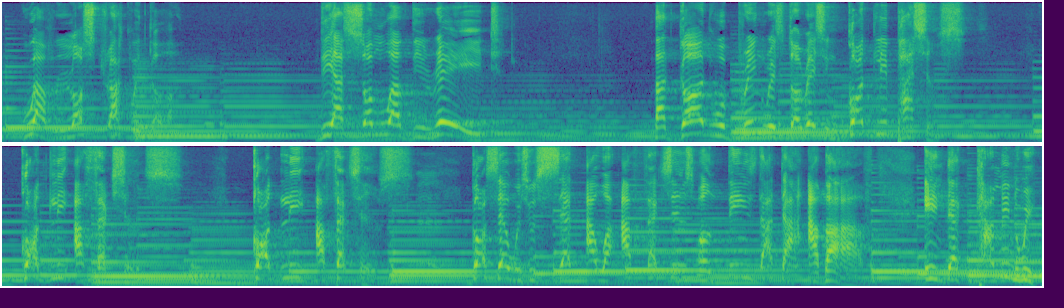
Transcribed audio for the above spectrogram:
who have lost track with God. There are some who have derailed. But God will bring restoration, godly passions godly affections. Godly affections. God said we should set our affections on things that are above. In the coming week,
